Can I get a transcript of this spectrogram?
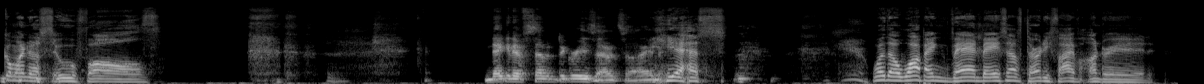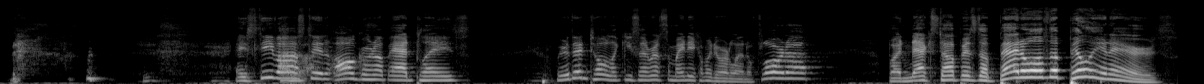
Going to Sioux Falls. Negative seven degrees outside. Yes. With a whopping fan base of 3,500. A Steve Austin all grown up ad plays. We are then told, like you said, WrestleMania coming to Orlando, Florida. But next up is the Battle of the Billionaires.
